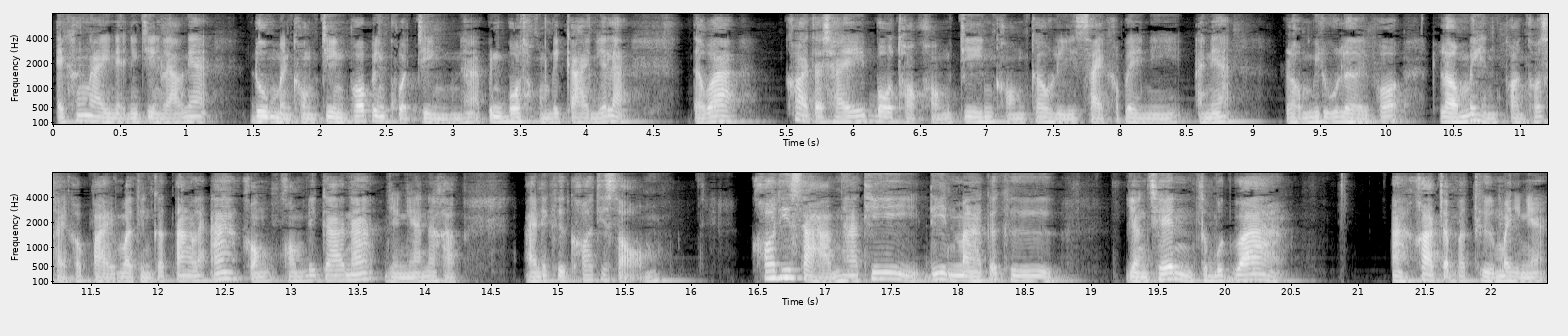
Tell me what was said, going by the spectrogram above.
ไอ้ข้างในเนี่ยจริง ๆ แล้วเนี่ยดูเหมือนของจริงเพราะเป็นขวดจริงนะฮะเป็นโบท็อกของอเมริกาอย่างนี้แหละ แต่ว่าเขาอาจจะใช้โบท็อกของจีนของเกาหลีใส่เข้าไปนี้ อันเนี้ย เราไม่รู้เลย เพราะเราไม่เห็นตอนเขาใส่เข้าไปมาถึงก็ตั้งแล้วอะของของอเมริกานะ อย่างเงี้ยนะครับ อันนี้คือข้อที่สองข้อที่สามนะที่ดยินมาก็คือ อย่างเช่นสมมุติว่าอะเขาอาจจะมาถือมาอย่างเงี้ย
